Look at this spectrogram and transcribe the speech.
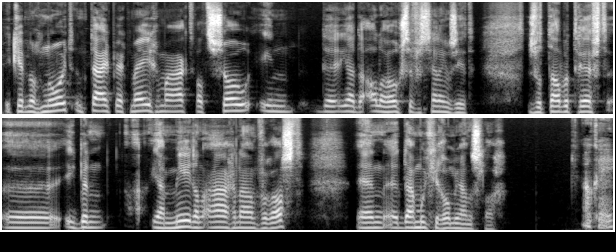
Ik heb nog nooit een tijdperk meegemaakt wat zo in de, ja, de allerhoogste versnelling zit. Dus wat dat betreft, ik ben ja, meer dan aangenaam verrast. En daar moet je gewoon mee aan de slag. Oké,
